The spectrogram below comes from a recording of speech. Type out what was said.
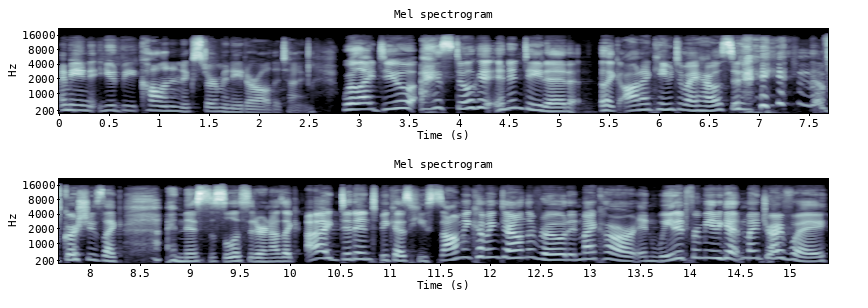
I mean, you'd be calling an exterminator all the time. Well, I do. I still get inundated. Like Anna came to my house today. of course, she's like, I missed the solicitor. And I was like, I didn't because he saw me coming down the road in my car and waited for me to get in my driveway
